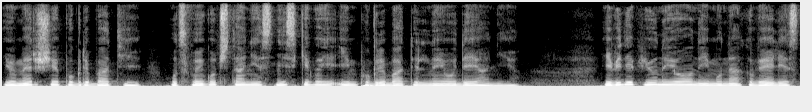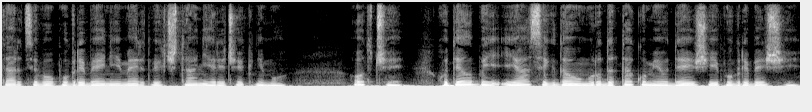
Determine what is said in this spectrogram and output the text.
и умершие погребати, от своего чтания снискивая им погребательные одеяния. И видев юный он и монах Велия старцева о погребении мертвых чтаний, рече к нему, «Отче, хотел бы и я сега умру да тако ми одееши и погребеши».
